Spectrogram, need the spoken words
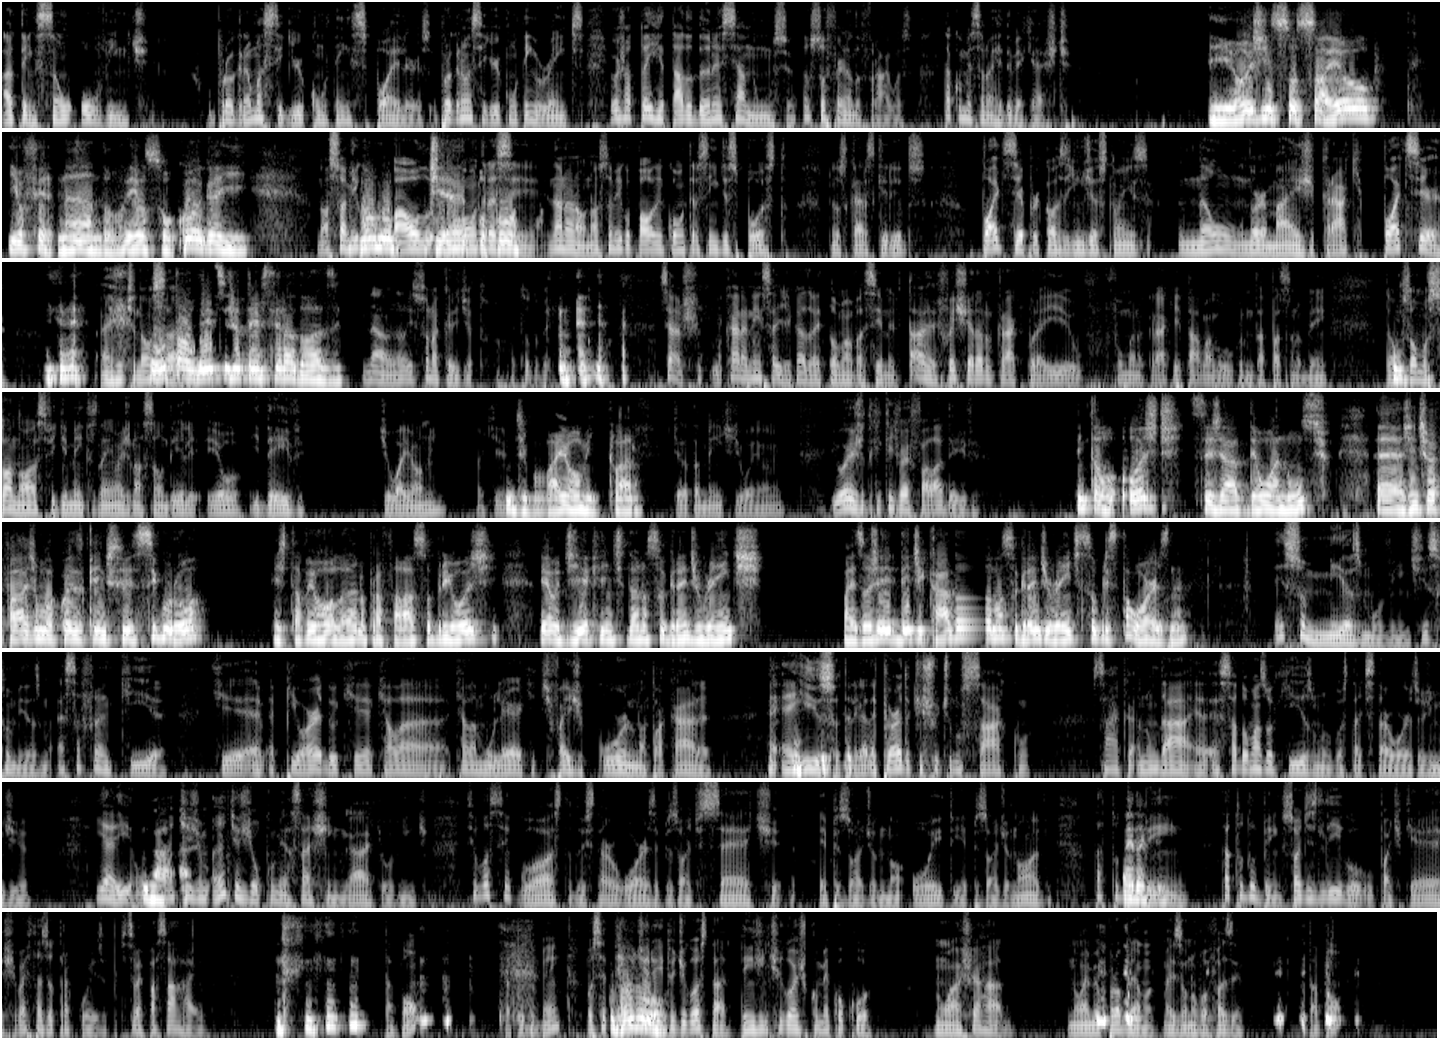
Atenção ouvinte. O programa a seguir contém spoilers. O programa a seguir contém rants. Eu já tô irritado dando esse anúncio. Eu sou Fernando Fraguas. Tá começando o RDBcast. E hoje sou só eu e o Fernando. Eu sou o Koga e Nosso amigo Vamos Paulo encontra-se. Não, não, não. Nosso amigo Paulo encontra-se indisposto, meus caros queridos. Pode ser por causa de ingestões não normais de crack. Pode ser. A gente não ou sabe. talvez seja a terceira dose. Não, não, isso eu não acredito. Mas tudo bem. Você acha? O cara nem sai de casa, vai tomar vacina. Ele tá, foi cheirando crack por aí, fumando crack e tá maluco, não tá passando bem. Então somos só nós, figmentos da imaginação dele, eu e Dave, de Wyoming, aqui, De Wyoming, claro. diretamente de Wyoming. E hoje, do que, que a gente vai falar, Dave? Então, hoje você já deu um anúncio. É, a gente vai falar de uma coisa que a gente segurou. A gente tava enrolando pra falar sobre hoje. É o dia que a gente dá nosso grande rant. Mas hoje é dedicado ao nosso grande rant sobre Star Wars, né? Isso mesmo, ouvinte, isso mesmo. Essa franquia que é, é pior do que aquela, aquela mulher que te faz de corno na tua cara. É, é isso, tá ligado? É pior do que chute no saco. Saca? Não dá. É, é sadomasoquismo gostar de Star Wars hoje em dia. E aí, antes de, antes de eu começar a xingar aqui, ouvinte, se você gosta do Star Wars episódio 7, episódio no- 8 e episódio 9, tá tudo daqui. bem. Tá tudo bem. Só desliga o podcast, vai fazer outra coisa, porque você vai passar raiva. tá bom? Tá tudo bem? Você tem Vamos- o direito de gostar. Tem gente que gosta de comer cocô. Não acho errado. Não é meu problema, mas eu não vou fazer. Tá bom?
